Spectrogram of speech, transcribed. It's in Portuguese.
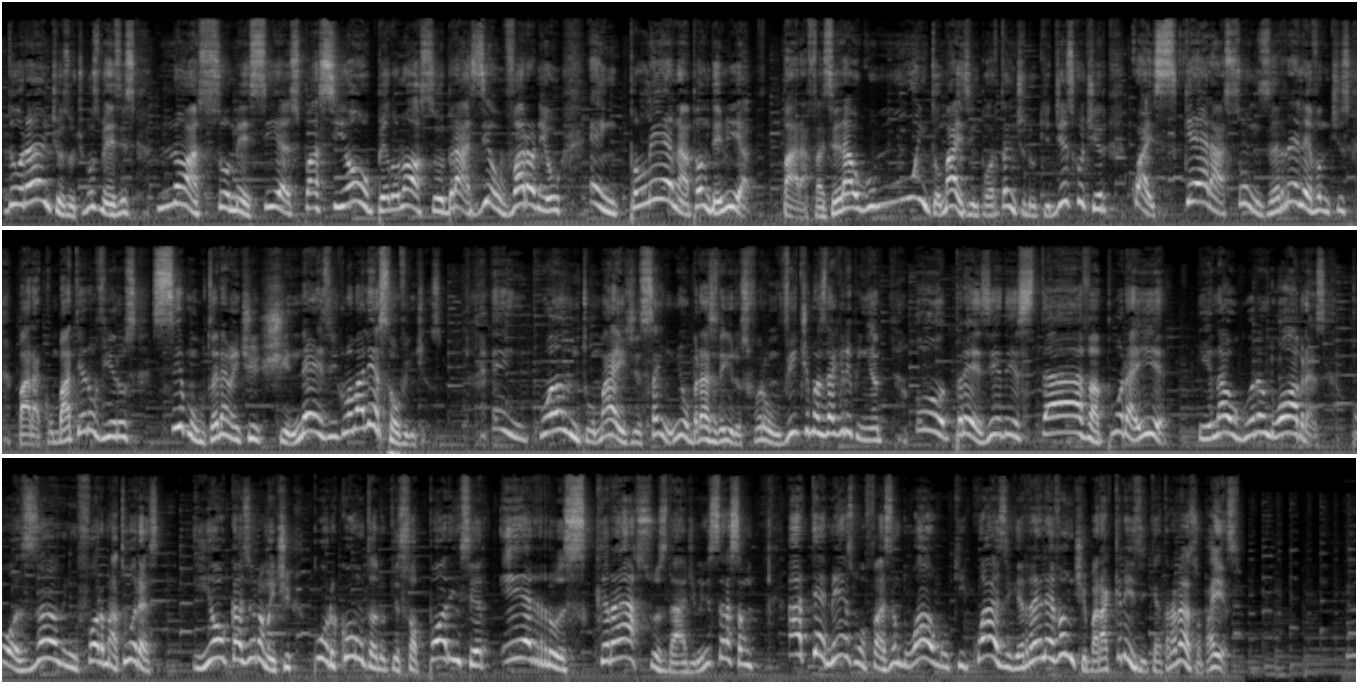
Durante os últimos meses, nosso Messias passeou pelo nosso Brasil varonil em plena pandemia para fazer algo muito mais importante do que discutir quaisquer ações relevantes para combater o vírus simultaneamente chinês e globalista, ouvintes. Enquanto mais de 100 mil brasileiros foram vítimas da gripinha, o presídio estava por aí inaugurando obras, posando em formaturas e ocasionalmente, por conta do que só podem ser erros crassos da administração, até mesmo fazendo algo que quase relevante para a crise que atravessa o país.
